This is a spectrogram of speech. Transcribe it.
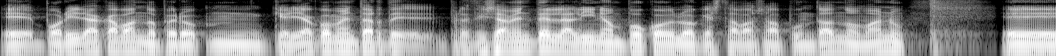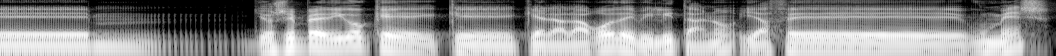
eh, por ir acabando, pero mm, quería comentarte precisamente en la línea un poco de lo que estabas apuntando, Manu. yo siempre digo que, que, que el halago debilita, ¿no? Y hace un mes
